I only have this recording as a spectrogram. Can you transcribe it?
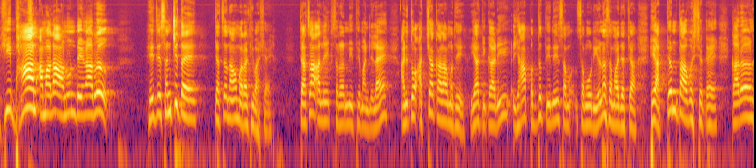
ही भान आम्हाला आणून देणारं हे जे संचित आहे त्याचं नाव मराठी भाषा आहे. त्याचा आलेख सरांनी इथे मांडलेला आहे. आणि तो आजच्या काळामध्ये या ठिकाणी ह्या पद्धतीने सम समोर येणं समाजाच्या हे अत्यंत आवश्यक आहे. कारण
